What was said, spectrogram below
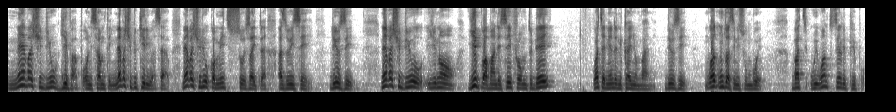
never should you give up on something. Never should you kill yourself. Never should you commit suicide, uh, as we say. Do you see? Never should you, you know, give up and say from today, wacha niende nikae nyumbani. Do you see? Mtu asinisumbue. But we want to tell the people,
